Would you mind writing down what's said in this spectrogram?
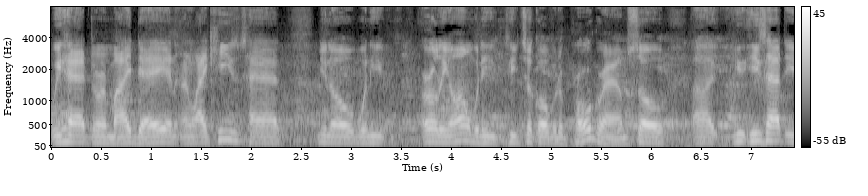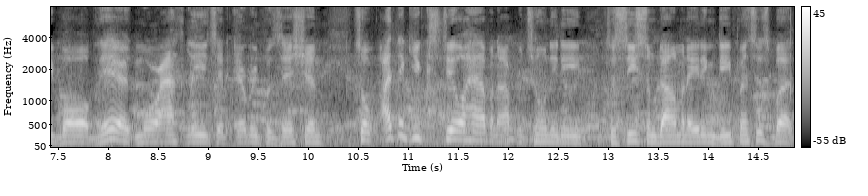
we had during my day, and, and like he's had, you know, when he early on when he, he took over the program. So uh, he's had to evolve there, more athletes at every position. So I think you still have an opportunity to see some dominating defenses, but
